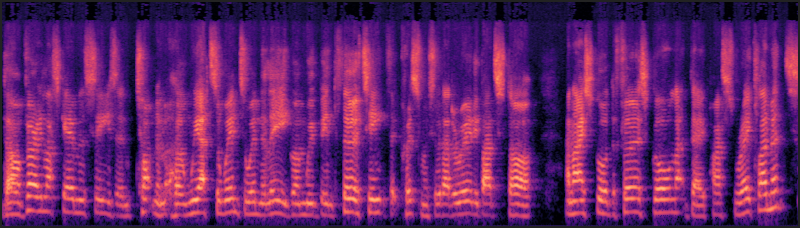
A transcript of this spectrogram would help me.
the very last game of the season, Tottenham at home, we had to win to win the league, and we'd been 13th at Christmas. We'd had a really bad start, and I scored the first goal that day past Ray Clemence.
